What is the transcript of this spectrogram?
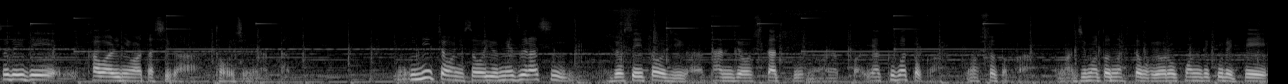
それで代わりに私が当時になった伊根町にそういう珍しい女性当時が誕生したっていうのはやっぱ役場とかの人とか、まあ、地元の人も喜んでくれて、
